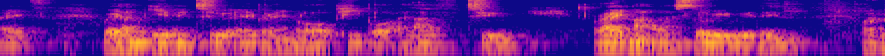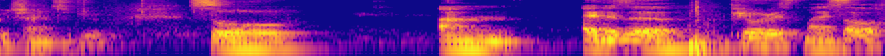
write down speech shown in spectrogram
right? Whether I'm giving to a brand or people, I love to write my own story within what we're trying to do. So, um, and as a purist myself,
